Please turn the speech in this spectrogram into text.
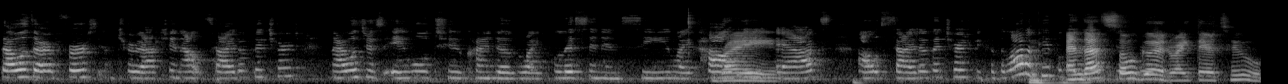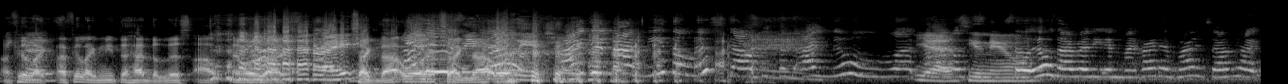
that was our first interaction outside of the church, and I was just able to kind of like listen and see like how he acts outside of the church because a lot of people And that's so different. good right there too. I feel like I feel like Mita had the list out and was like, right? check that one, I check that one. I did not need the list out because I knew what. Yes, was, you knew. So it was already in my heart and mind. So I'm like,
